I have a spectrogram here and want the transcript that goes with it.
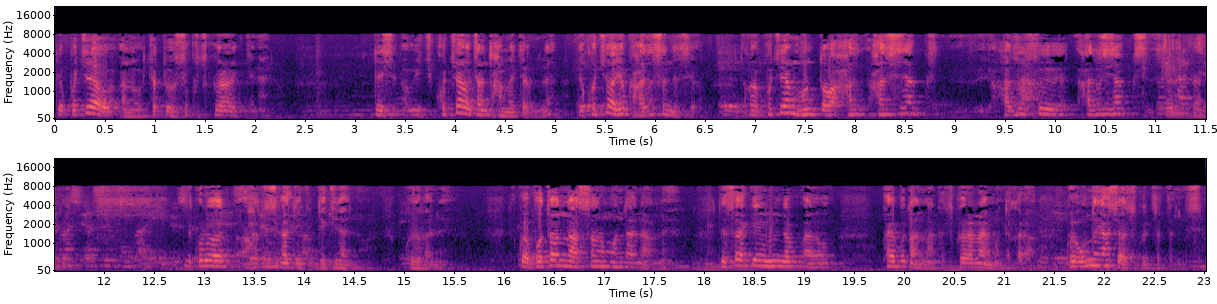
でこちらをあのちょっと薄く作らなきゃいけない。でこちらをちゃんとはめてるんでね。でこっちはよく外すんですよ。だからこちらも本当は外しなく外す外しなくする。でこれは外しができできないの。これがね。これはボタンの厚さの問題なのね。で最近みんなあの買いボタンなんか作らないもんだからこれ同じやつは作っちゃったんですよ。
